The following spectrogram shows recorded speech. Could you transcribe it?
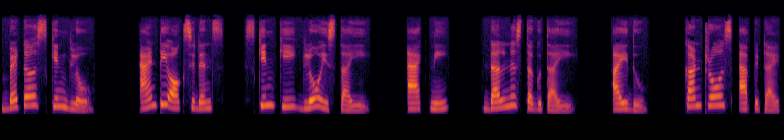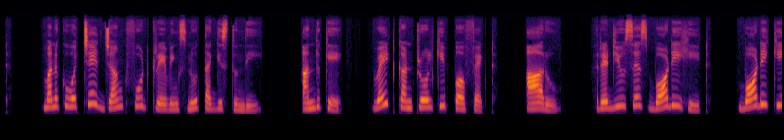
బెటర్ స్కిన్ గ్లో. యాంటీఆక్సిడెంట్స్ స్కిన్కి గ్లో ఇస్తాయి. యాక్నీ డల్నెస్ తగ్గుతాయి. ఐదు కంట్రోల్స్ యాపిటైట్ మనకు వచ్చే జంక్ ఫుడ్ క్రేవింగ్స్ను తగ్గిస్తుంది. అందుకే వెయిట్ కంట్రోల్కి పర్ఫెక్ట్. ఆరు. Reduces body heat. బాడీకి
